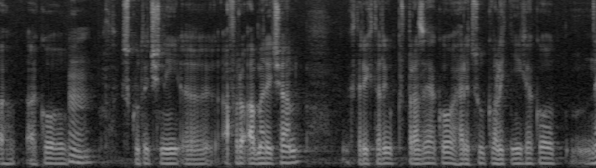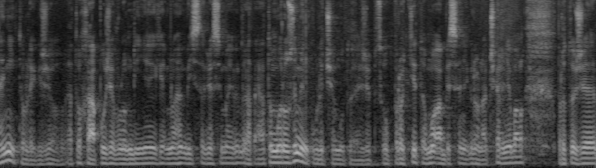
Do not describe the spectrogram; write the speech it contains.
eh, jako hmm. skutečný eh, afroameričan kterých tady v Praze jako herců kvalitních jako není tolik. Že jo? Já to chápu, že v Londýně jich je mnohem víc, takže si mají vybrat. A já tomu rozumím, kvůli čemu to je, že jsou proti tomu, aby se někdo načerňoval, protože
